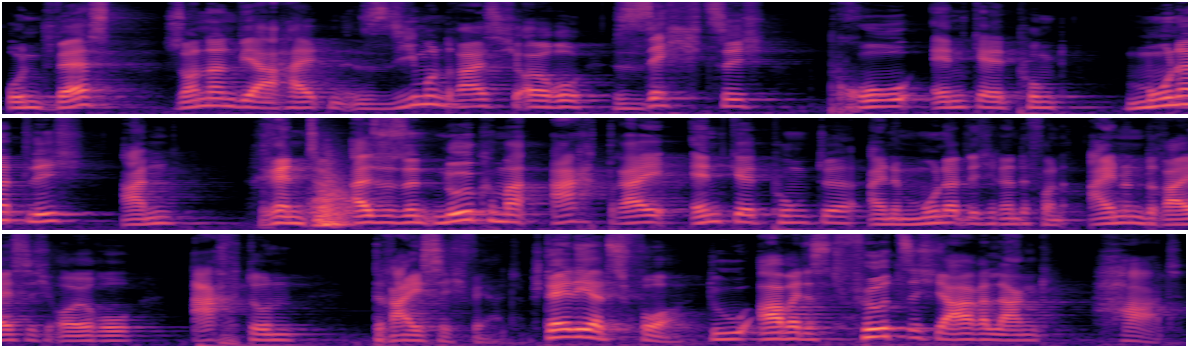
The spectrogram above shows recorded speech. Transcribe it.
und West, sondern wir erhalten 37,60 Euro pro Entgeltpunkt monatlich an Rente. Also sind 0,83 Entgeltpunkte eine monatliche Rente von 31,38 Euro wert. Stell dir jetzt vor, du arbeitest 40 Jahre lang hart,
